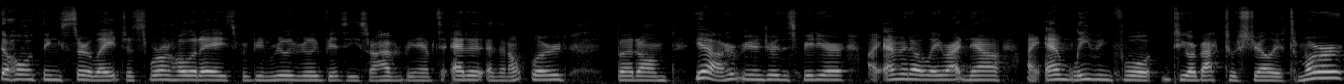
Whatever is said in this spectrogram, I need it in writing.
the whole thing's so late. Just we're on holidays. We've been really really busy, so I haven't been able to edit and then upload. But um, yeah, I hope you enjoyed this video. I am in LA right now. I am leaving for to go back to Australia tomorrow.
